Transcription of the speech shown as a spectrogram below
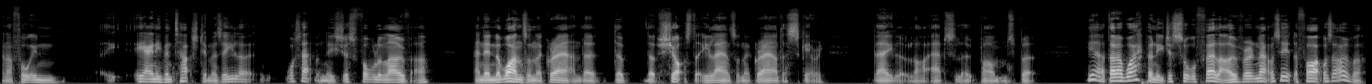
and I thought, he ain't even touched him, has he? Look, what's happened? He's just fallen over, and then the ones on the ground, the the the shots that he lands on the ground are scary. They look like absolute bombs, but. Yeah, I don't know what happened. He just sort of fell over, and that was it. The fight was over.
